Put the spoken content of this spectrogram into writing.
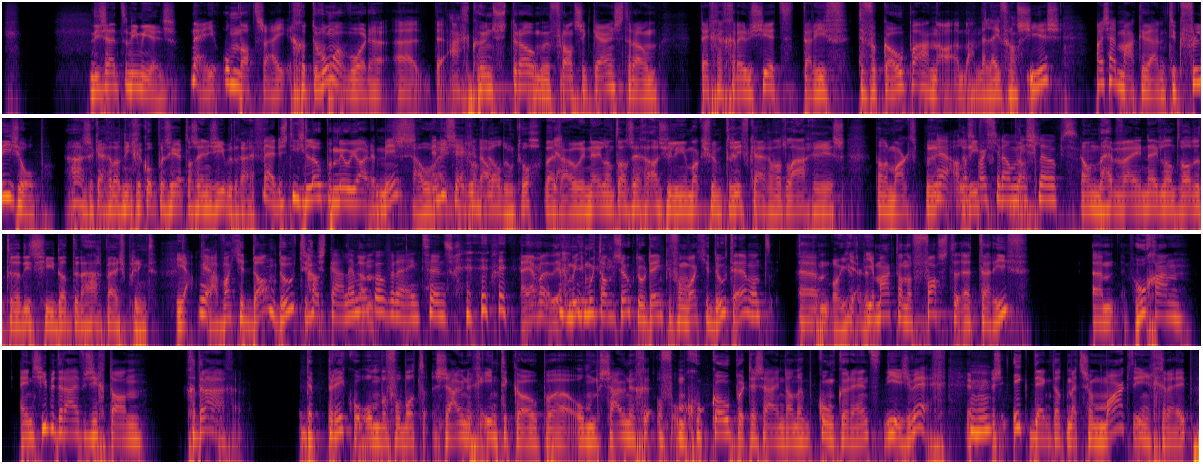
Die zijn het er niet mee eens? Nee, omdat zij gedwongen worden uh, de, eigenlijk hun stroom, hun Franse kernstroom, tegen een gereduceerd tarief te verkopen aan, aan de leveranciers. Maar zij maken daar natuurlijk verlies op. Ja, ze krijgen dat niet gecompenseerd als energiebedrijf. Nee, dus die lopen miljarden mis. Zouden en die zeggen dan wel doen, toch? Wij ja. zouden in Nederland dan zeggen: als jullie een maximum tarief krijgen wat lager is dan de marktprijs. Ja, alles wat je dan, dan misloopt. Dan hebben wij in Nederland wel de traditie dat Den Haag bijspringt. Ja, ja. maar wat je dan doet. Houdt KLM dan, ook overeind. nou ja, maar, maar, je moet dan dus ook doordenken van wat je doet. Hè? Want um, oh, je, je, maakt dan een vast uh, tarief. Um, hoe gaan energiebedrijven zich dan gedragen? De prikkel om bijvoorbeeld zuinig in te kopen, om zuinig of om goedkoper te zijn dan een concurrent, die is weg. Ja. -hmm. Dus ik denk dat met zo'n marktingreep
